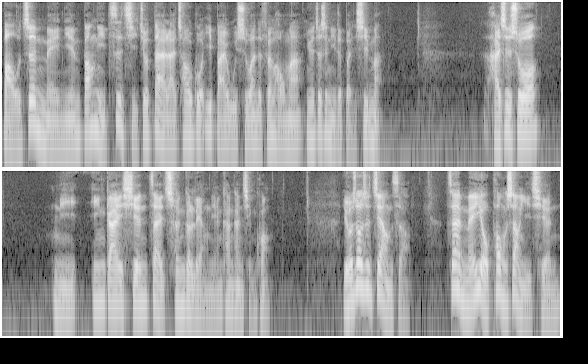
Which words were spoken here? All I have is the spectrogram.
保证每年帮你自己就带来超过一百五十万的分红吗？因为这是你的本心嘛。还是说你应该先再撑个两年看看情况？有时候是这样子啊，在没有碰上以前，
